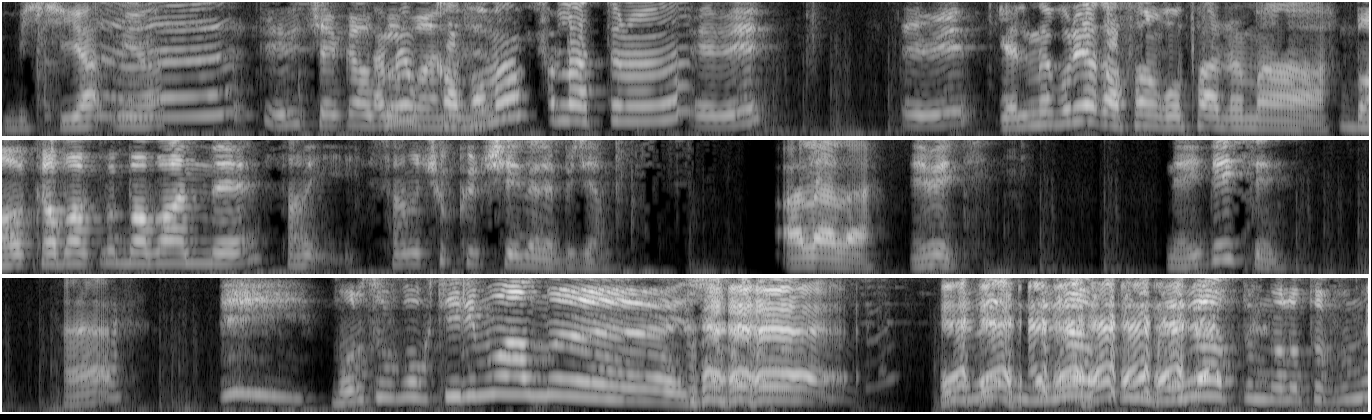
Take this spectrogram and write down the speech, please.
Bir şey yapmıyor. Seni çakal Tamam babaanne. kafama mı fırlattın onu? Evet. Evet. Gelme buraya kafanı koparırım ha. Bal kabaklı babaanne. Sana sana çok kötü şeyler yapacağım. Ala ala. Evet. Neydesin? He? Molotov kokteylimi almış. Nereye, nereye attın? Nereye attın molotofumu?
